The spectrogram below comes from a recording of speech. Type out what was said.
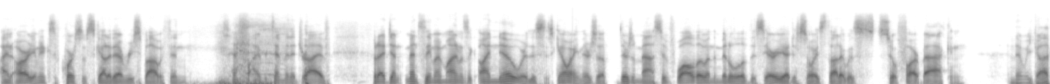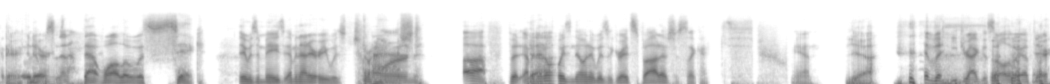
I'd already, I mean, of course, I've scouted every spot within a five or 10 minute drive. But I didn't mentally my mind was like, oh, I know where this is going. There's a there's a massive wallow in the middle of this area. I just always thought it was so far back, and And then we got there, go and it was that wallow was sick. it was amazing. I mean, that area was torn Thrashed. up, but I mean, I'd always known it was a great spot. I was just like, man, Yeah, but he dragged us all the way up there,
